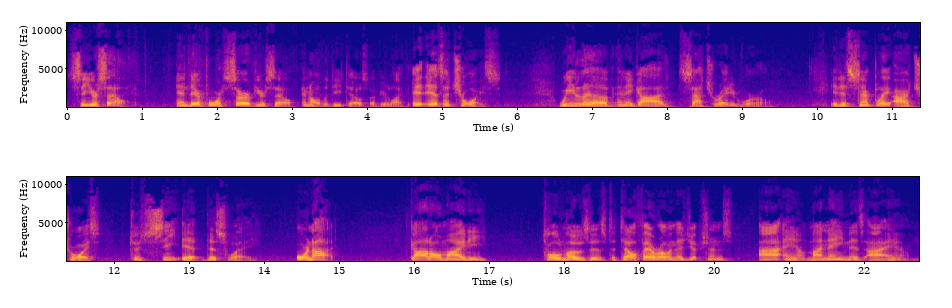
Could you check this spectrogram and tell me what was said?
see yourself and therefore serve yourself in all the details of your life. It is a choice. We live in a God saturated world. It is simply our choice to see it this way or not. God Almighty told Moses to tell Pharaoh and the Egyptians, I am. My name is I am.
